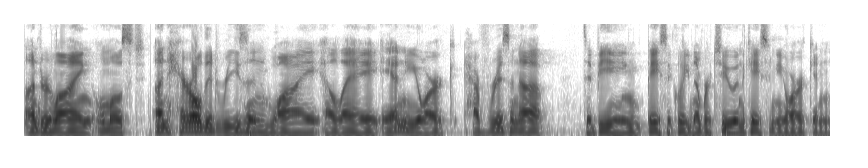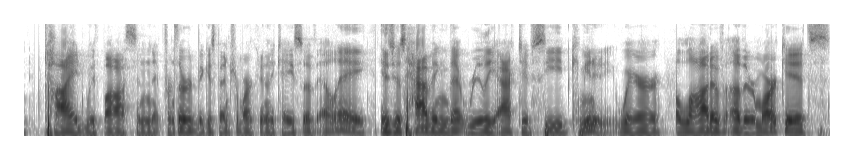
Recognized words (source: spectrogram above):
underlying almost unheralded reason why LA and New York have risen up to being basically number two in the case of New York and tied with Boston for third biggest venture market in the case of LA is just having that really active seed community where a lot of other markets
